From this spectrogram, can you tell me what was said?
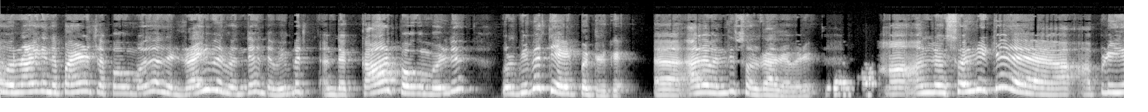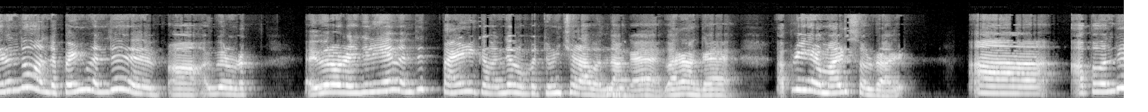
ஒரு நாளைக்கு இந்த பயணத்தில் போகும்போது அந்த டிரைவர் வந்து அந்த விபத் அந்த கார் போகும்பொழுது ஒரு விபத்து ஏற்பட்டிருக்கு. அதை வந்து சொல்கிறாரு அவர். அந்த சொல்லிட்டு அப்படி இருந்தும் அந்த பெண் வந்து இவரோட இவரோட இதுலயே வந்து பயணிக்க வந்து ரொம்ப துணிச்சலா வந்தாங்க வராங்க அப்படிங்கிற மாதிரி சொல்றாரு. அப்ப வந்து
